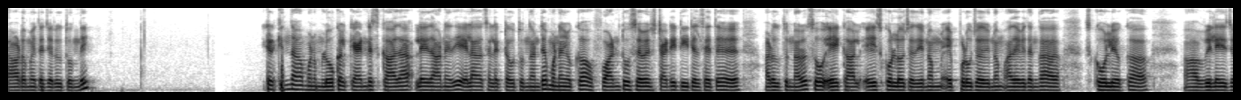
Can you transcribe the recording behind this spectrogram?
రావడం అయితే జరుగుతుంది. ఇక్కడ కింద మనం లోకల్ క్యాండిడేట్స్ కాదా లేదా అనేది ఎలా సెలెక్ట్ అవుతుందంటే మన యొక్క 1-7 స్టడీ డీటెయిల్స్ అయితే అడుగుతున్నారు. సో, ఏ కాల్ ఏ స్కూల్‌లో చదివినాం, ఎప్పుడు చదివినాం, అదేవిధంగా స్కూల్ యొక్క విలేజ్,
